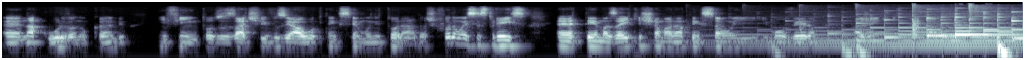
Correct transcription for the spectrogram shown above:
é, na curva, no câmbio, enfim, todos os ativos, é algo que tem que ser monitorado. Acho que foram esses três é, temas aí que chamaram a atenção e, e moveram a gente.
